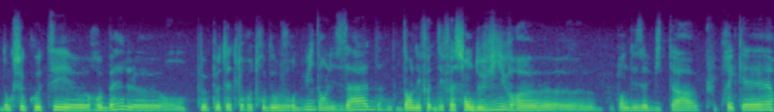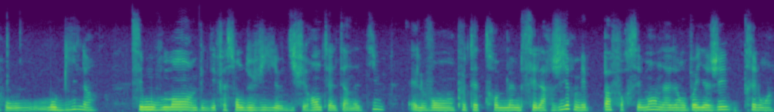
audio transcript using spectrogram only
donc ce côté euh, rebelle, euh, on peut peut-être le retrouver aujourd'hui dans les ZAD, dans des façons de vivre dans des habitats plus précaires ou mobiles. Ces mouvements avec des façons de vie différentes et alternatives, elles vont peut-être même s'élargir, mais pas forcément en allant voyager très loin.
